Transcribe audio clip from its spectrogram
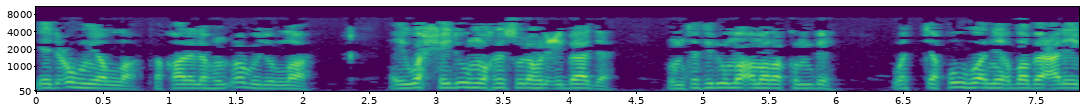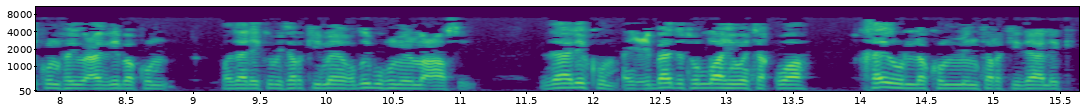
يدعوهم إلى الله فقال لهم اعبدوا الله أي وحدوه واخلصوا له العبادة وامتثلوا ما أمركم به واتقوه أن يغضب عليكم فيعذبكم وذلك بترك ما يغضبه من المعاصي. ذلكم أي عبادة الله وتقواه خير لكم من ترك ذلك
